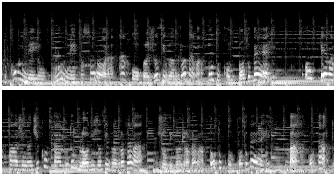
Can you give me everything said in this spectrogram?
Contato com o e-mail lunetasonora.josivandroavelar.com.br ou pela página de contato do blog Josivandro Avelar, josivandroavelar.com.br barra contato.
